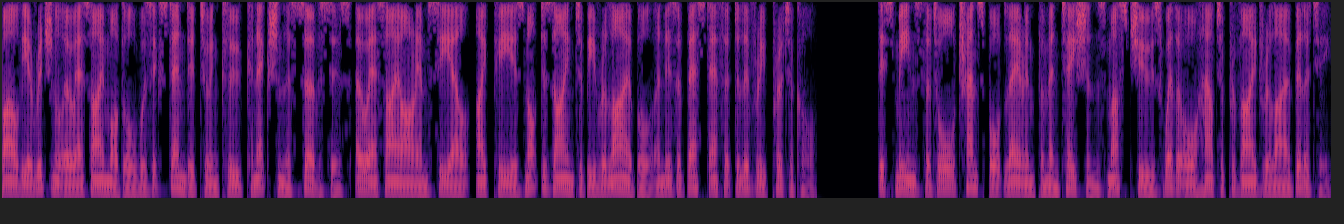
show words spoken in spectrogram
While the original OSI model was extended to include connectionless services OSIRMCL, IP is not designed to be reliable and is a best effort delivery protocol. This means that all transport layer implementations must choose whether or how to provide reliability.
